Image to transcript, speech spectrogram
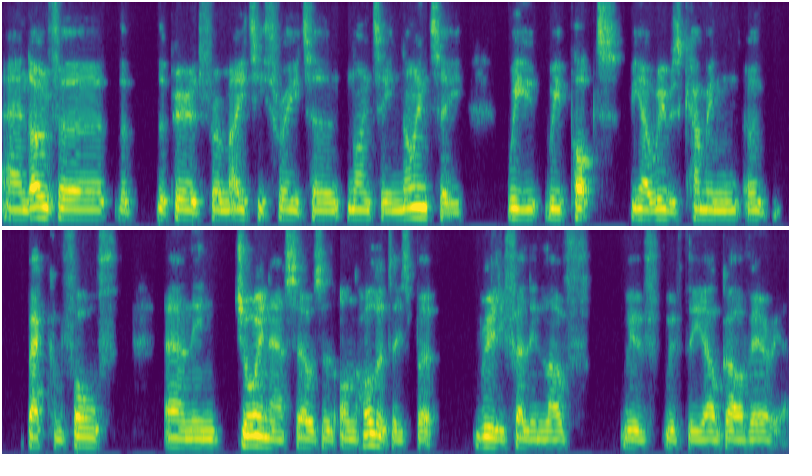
And over the the period from 83 to 1990 we we popped you know we was coming uh, back and forth and enjoying ourselves on holidays but really fell in love with with the algarve area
